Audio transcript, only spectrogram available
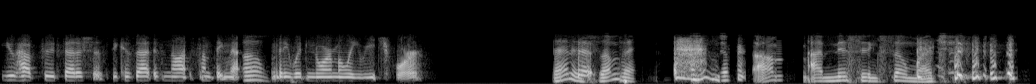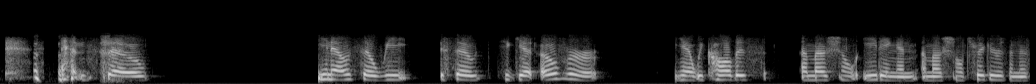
you have food fetishes because that is not something that Oh. somebody would normally reach for. That is So- something. I'm, I'm I'm missing so much. and so you know so we so to get over you know we call this emotional eating and emotional triggers in this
